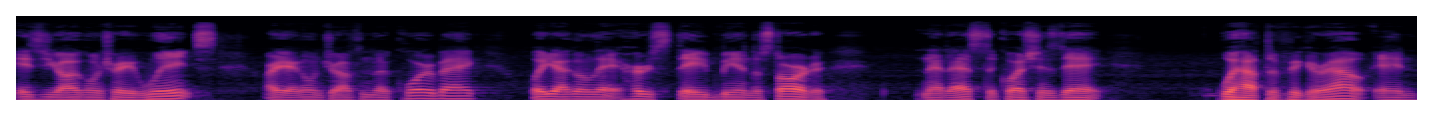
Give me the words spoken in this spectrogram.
Is y'all gonna trade Wentz? Are y'all gonna draft another quarterback? Or y'all gonna let Hurts stay being the starter? Now that's the questions that we'll have to figure out, and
